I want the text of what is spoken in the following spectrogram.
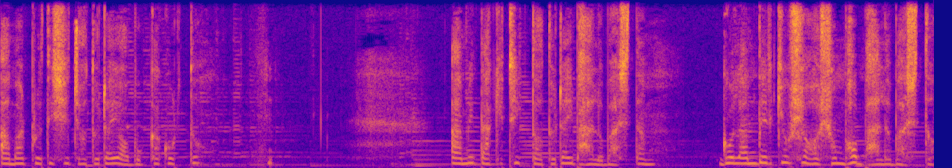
আমার প্রতি সে যতটাই অবজ্ঞা করত আমি তাকে ঠিক ততটাই ভালোবাসতাম। গোলামদেরকেও সে অসম্ভব ভালোবাসতো।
